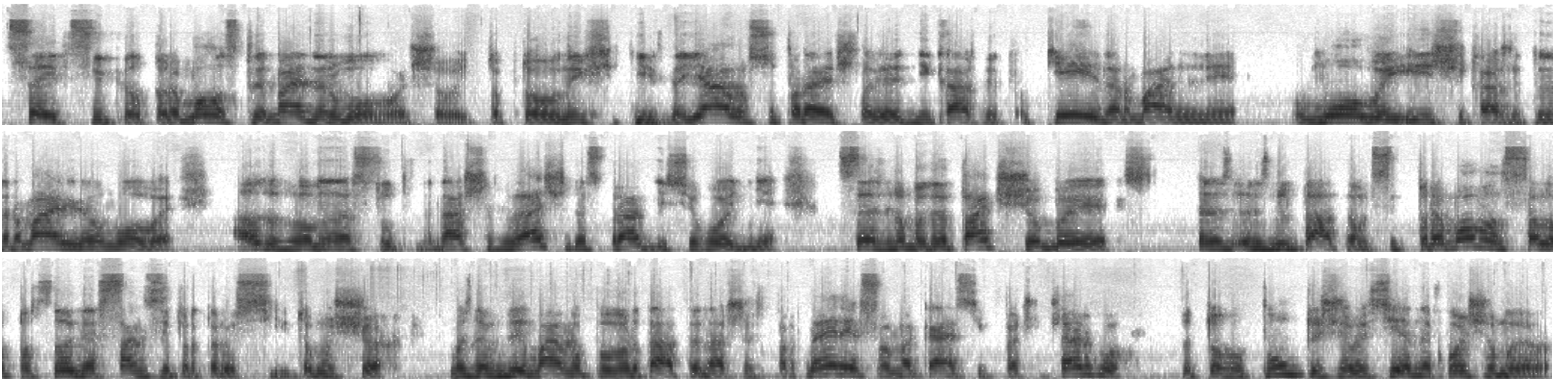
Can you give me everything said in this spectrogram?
цей цикл перемовин сприймає нервово, очевидь. Тобто в них якісь заяви суперечливі, одні кажуть окей, нормальні умови, інші кажуть ненормальні умови. Але тут головне наступне. Наша задача насправді сьогодні це зробити так, щоб результатом цих перемовин стало посилення санкцій проти Росії, тому що ми завжди маємо повертати наших партнерів американських в першу чергу до того пункту, що Росія не хоче миру,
